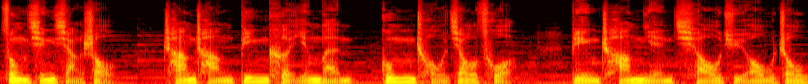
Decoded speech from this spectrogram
纵情享受，常常宾客盈门，觥筹交错，并常年侨居欧洲。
